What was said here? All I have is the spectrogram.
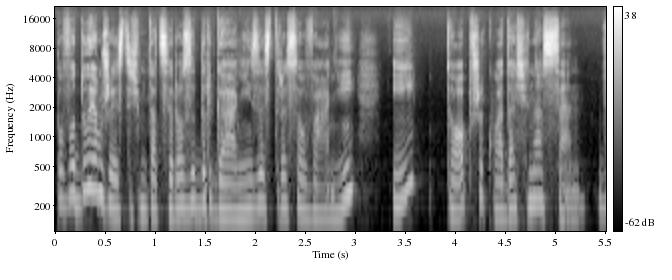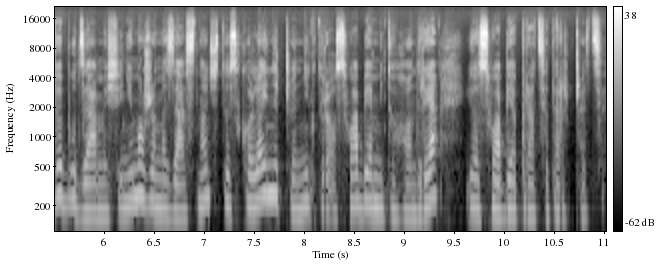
powodują, że jesteśmy tacy rozedrgani, zestresowani i to przekłada się na sen. Wybudzamy się, nie możemy zasnąć. To jest kolejny czynnik, który osłabia mitochondria i osłabia pracę tarczycy.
